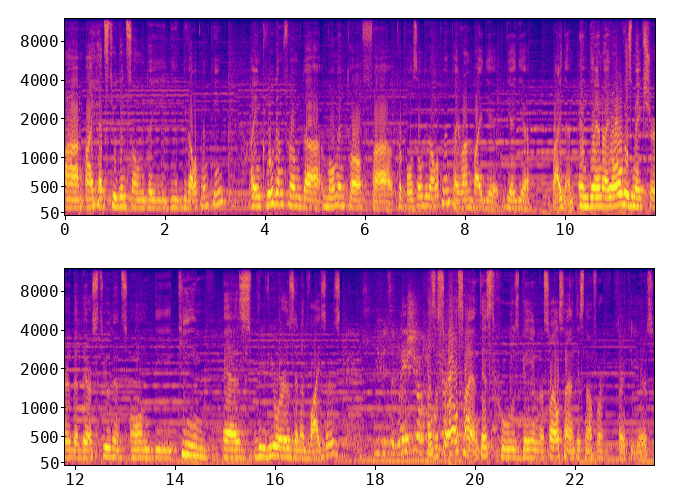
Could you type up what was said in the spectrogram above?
um, I had students on the, the, development team. I include them from the moment of uh, proposal development. I run by the, the idea by them. And then I always make sure that there are students on the team as reviewers and advisors. If it's a glacier... As a soil scientist who's been a soil scientist now for 30 years,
